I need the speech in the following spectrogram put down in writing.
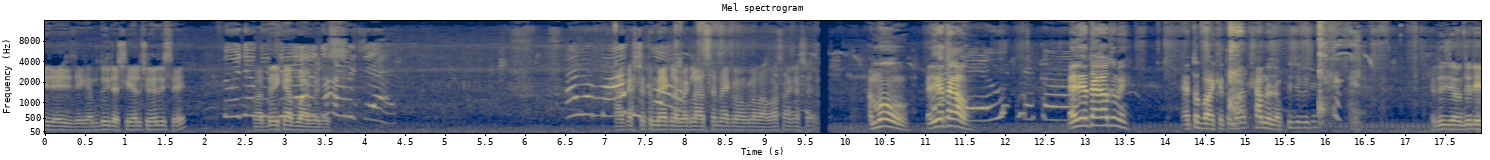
এই যে এই যে এখানে দুইটা শিয়াল শুয়ে রয়েছে। আর দেখা ভয় পেয়েছে আকাশটা একটু মেঘলা মেঘলা আছে, মেঘলা মেঘলা বাবা আছে আকাশে। আম্মু, এদিকে তাকাও। এদিকে তাকাও তুমি। এত ভয় কে তোমার, সামনে যাও, পিছু পিছু। এই দুইজন, দুইটা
